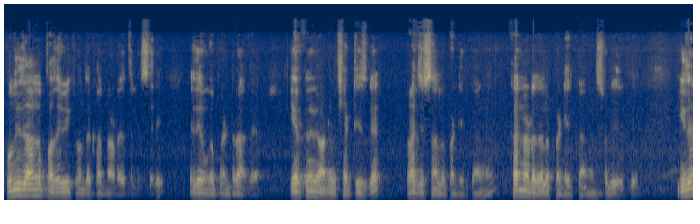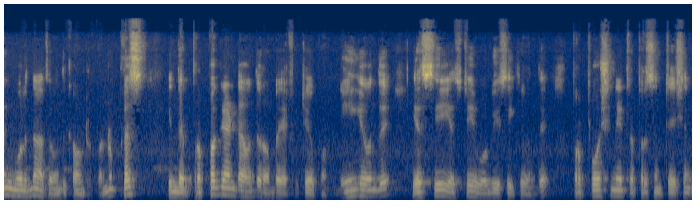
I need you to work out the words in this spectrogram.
புதிதாக பதவிக்கு வந்த கர்நாடகத்திலும் சரி இதை இவங்க பண்ணுறாங்க ஏற்கனவே ஆண்டு சத்தீஸ்கர் ராஜஸ்தானில் பண்ணியிருக்காங்க கர்நாடகாவில் பண்ணியிருக்காங்கன்னு சொல்லியிருக்கு. இதன் மூலம் தான் அதை வந்து கவுண்டர் பண்ணும் ப்ளஸ் இந்த ப்ரொப்பகேண்டா வந்து ரொம்ப எஃபெக்டிவ் இருக்கும். நீங்கள் வந்து எஸ்சி எஸ்டி ஓபிசிக்கு வந்து proportionate representation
